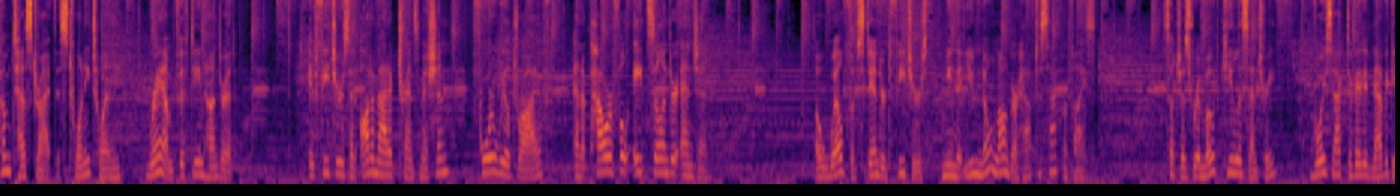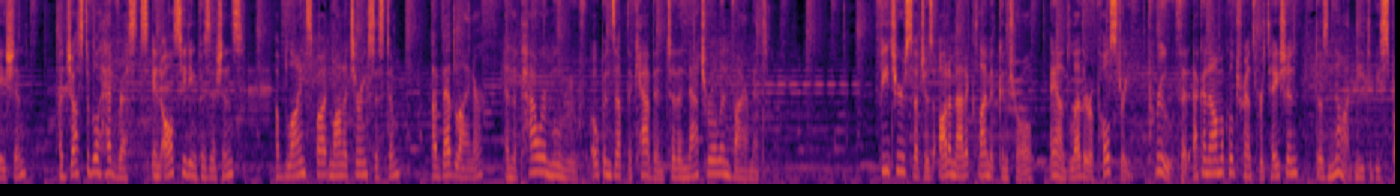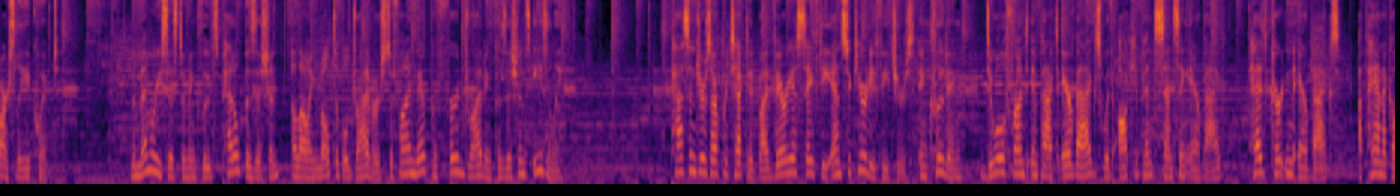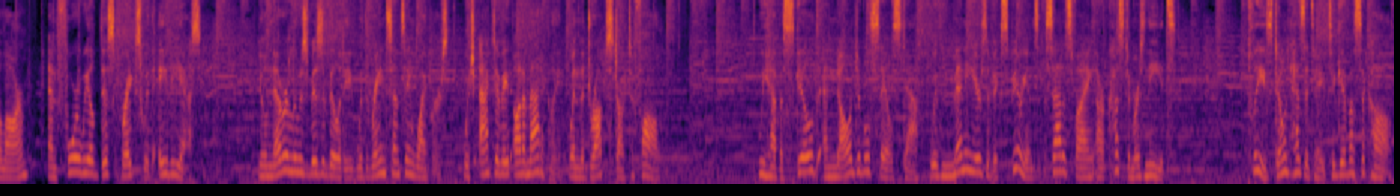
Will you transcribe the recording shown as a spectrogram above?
Come test drive this 2020 Ram 1500. It features an automatic transmission, four-wheel drive, and a powerful eight-cylinder engine. A wealth of standard features mean that you no longer have to sacrifice, such as remote keyless entry, voice-activated navigation, adjustable headrests in all seating positions, a blind spot monitoring system, a bed liner, and the power moonroof opens up the cabin to the natural environment. Features such as automatic climate control and leather upholstery prove that economical transportation does not need to be sparsely equipped. The memory system includes pedal position, allowing multiple drivers to find their preferred driving positions easily. Passengers are protected by various safety and security features, including dual front impact airbags with occupant sensing airbag, head curtain airbags, a panic alarm, and four-wheel disc brakes with ABS, You'll never lose visibility with rain sensing wipers, which activate automatically when the drops start to fall. We have a skilled and knowledgeable sales staff with many years of experience satisfying our customers' needs. Please don't hesitate to give us a call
